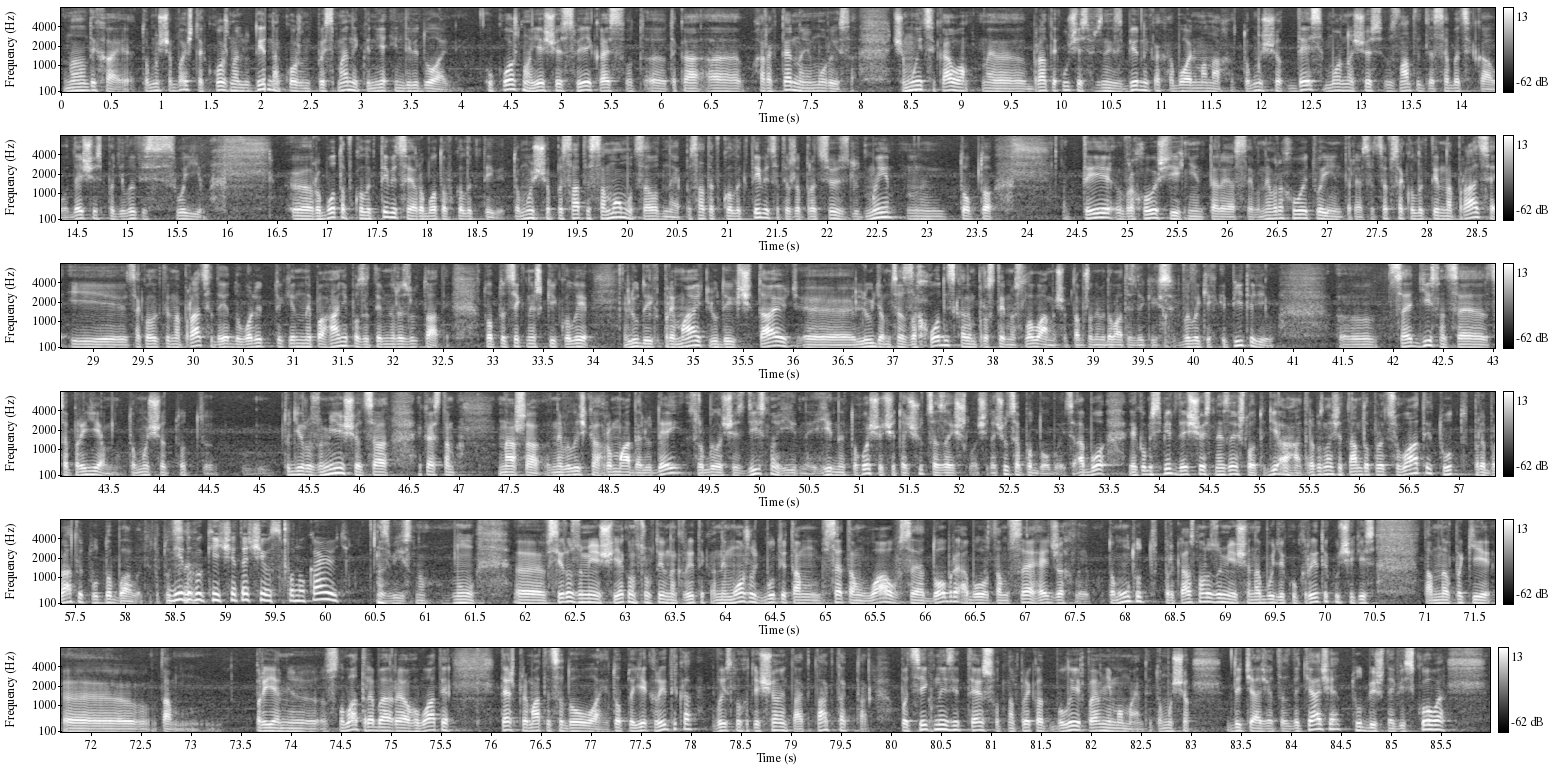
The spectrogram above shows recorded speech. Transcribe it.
вона надихає. Тому що, бачите, кожна людина, кожен письменник він є індивідуальний. У кожного є щось своє, якась от така характерна йому риса. Чому і цікаво брати участь в різних збірниках або альманахах? Тому що десь можна щось знати для себе цікаво, десь щось поділитися своїм. Е, Робота в колективі це робота в колективі. Тому що писати самому це одне. Писати в колективі це ти вже працюєш з людьми. Тобто ти враховуєш їхні інтереси, вони враховують твої інтереси. Це все колективна праця, і ця колективна праця дає доволі такі непогані позитивні результати. Тобто ці книжки, коли люди їх приймають, люди їх читають, е, людям це заходить, скажімо, простими словами, щоб там вже не вдаватись до якихось великих епітетів. Е, Це дійсно це, це приємно, тому що тут тоді розумієш, що ця якась там наша невеличка громада людей зробила щось дійсно гідне, гідне того, що читачу це зайшло, читачу це подобається. Або в якомусь мірі десь щось не зайшло. Тоді ага, треба, значить, там допрацювати, тут прибрати, тут додати. Тобто це, Відгуки читачів спонукають. звісно. Ну е, всі розуміють, що є конструктивна критика. Не можуть бути там все там вау, все добре, або там все геть жахливо. Тому тут прекрасно розумію, що на будь-яку критику чи якісь там навпаки е, там. Приємні слова треба реагувати, теж приймати це до уваги. Тобто є критика, вислухати, що не так, так, так, так. По цій книзі теж, от, наприклад, були певні моменти, тому що дитяче це дитяче, тут більш не військове.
